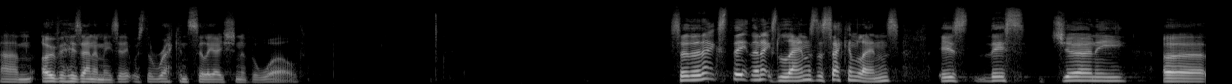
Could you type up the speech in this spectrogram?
um, over his enemies, it was the reconciliation of the world. So the next thing, the next lens, the second lens, is this journey uh,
